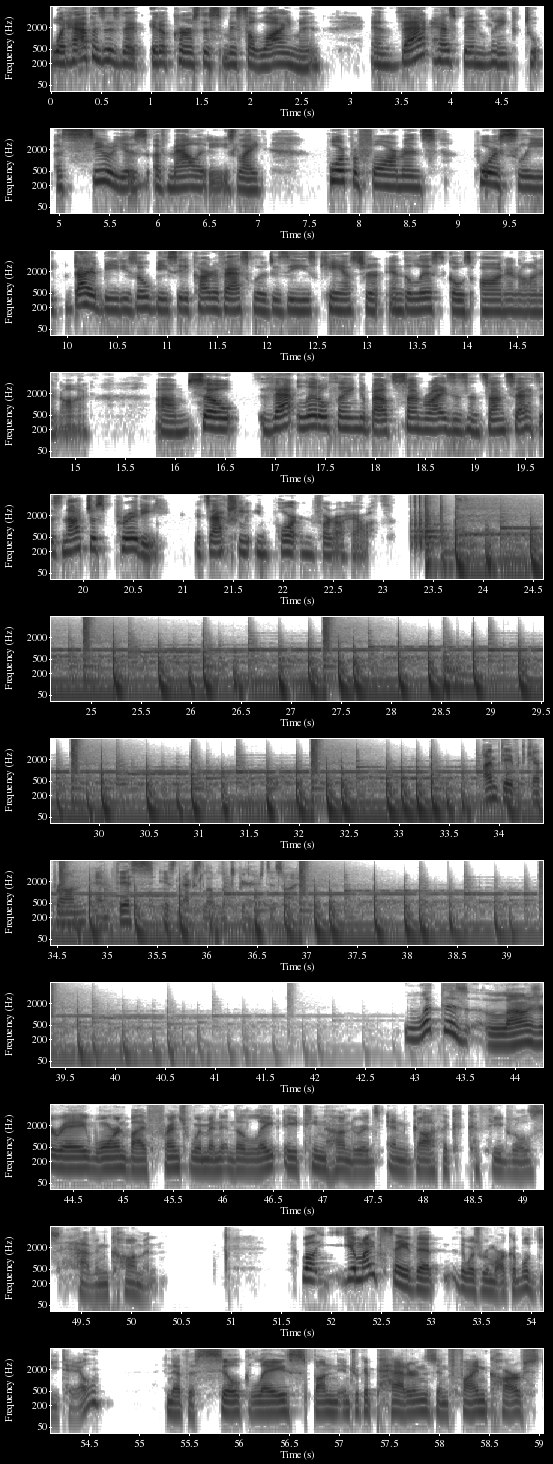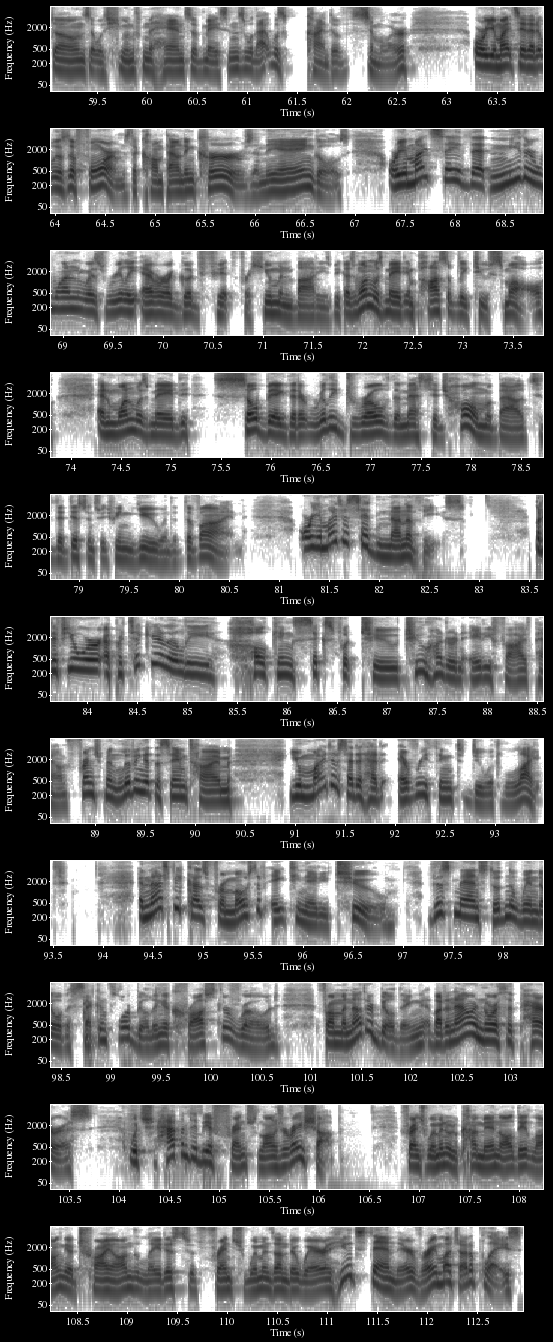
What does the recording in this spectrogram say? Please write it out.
what happens is that it occurs this misalignment, and that has been linked to a series of maladies like poor performance, poor sleep, diabetes, obesity, cardiovascular disease, cancer, and the list goes on and on and on. Um, so, that little thing about sunrises and sunsets is not just pretty, it's actually important for our health. I'm David Kepron, and this is Next Level Experience Design. What does lingerie worn by French women in the late 1800s and Gothic cathedrals have in common? Well, you might say that there was remarkable detail, and that the silk lace spun intricate patterns and fine carved stones that was hewn from the hands of masons, well, that was kind of similar. Or you might say that it was the forms, the compounding curves, and the angles. Or you might say that neither one was really ever a good fit for human bodies because one was made impossibly too small, and one was made so big that it really drove the message home about the distance between you and the divine. Or you might have said none of these. But if you were a particularly hulking six foot two, 285 pound Frenchman living at the same time, you might have said it had everything to do with light. And that's because for most of 1882, this man stood in the window of a second floor building across the road from another building about an hour north of Paris, which happened to be a French lingerie shop. French women would come in all day long, they'd try on the latest French women's underwear, and he would stand there very much out of place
